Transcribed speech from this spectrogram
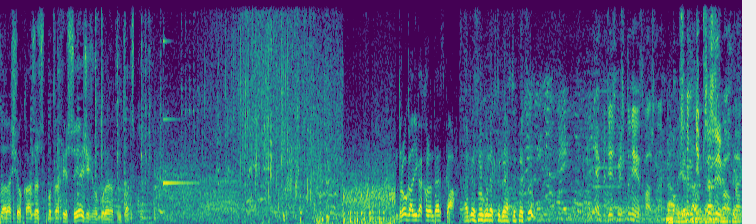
zaraz się okaże, czy potrafię jeszcze jeździć w ogóle na tym cacku. Druga liga holenderska. A wiesz w ogóle kto gra w tym meczu? No nie wiem, powiedzieliśmy, że to nie jest ważne. Żebym nie przeżywał, tak.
